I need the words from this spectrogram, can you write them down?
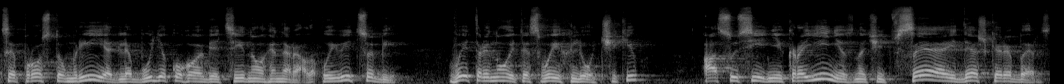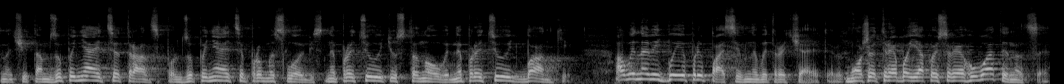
Це просто мрія для будь-якого авіаційного генерала. Уявіть собі, ви тренуєте своїх льотчиків, а сусідній країні, значить, все йде шкеребер. Значить, там зупиняється транспорт, зупиняється промисловість, не працюють установи, не працюють банки. А ви навіть боєприпасів не витрачаєте. Може, треба якось реагувати на це?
